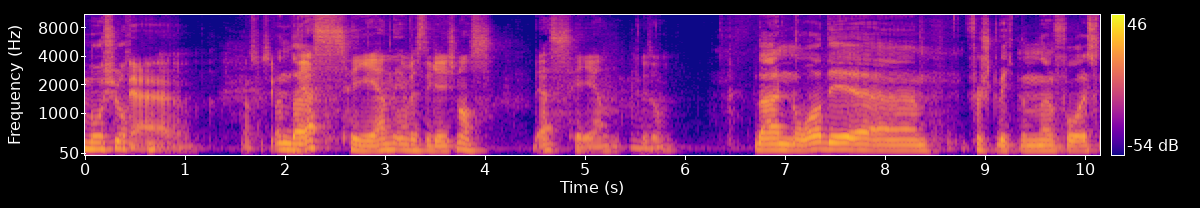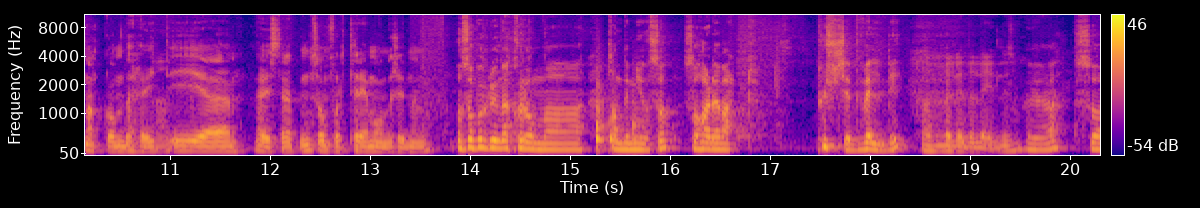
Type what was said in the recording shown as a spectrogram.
Nå 2018. Det er Det det, er sen investigation, altså. Det er sen, liksom. det er nå de eh, første victimene får snakke om det høyt i uh, Høyesteretten, som for tre måneder siden. eller. Og så pga. koronapandemi også, så har det vært pushet veldig. Det er veldig delayed, liksom. Ja, så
